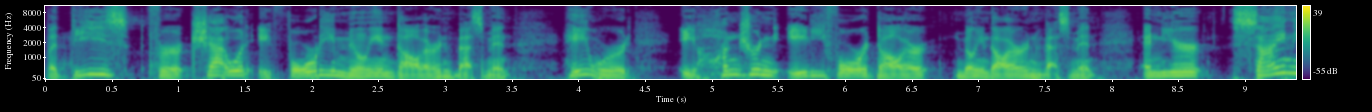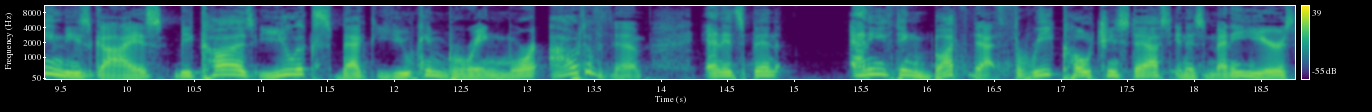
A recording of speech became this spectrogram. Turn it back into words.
But these for Chatwood, a forty million dollar investment, Heyward, a hundred and eighty-four dollar million dollar investment, and you're signing these guys because you expect you can bring more out of them. And it's been anything but that. Three coaching staffs in as many years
